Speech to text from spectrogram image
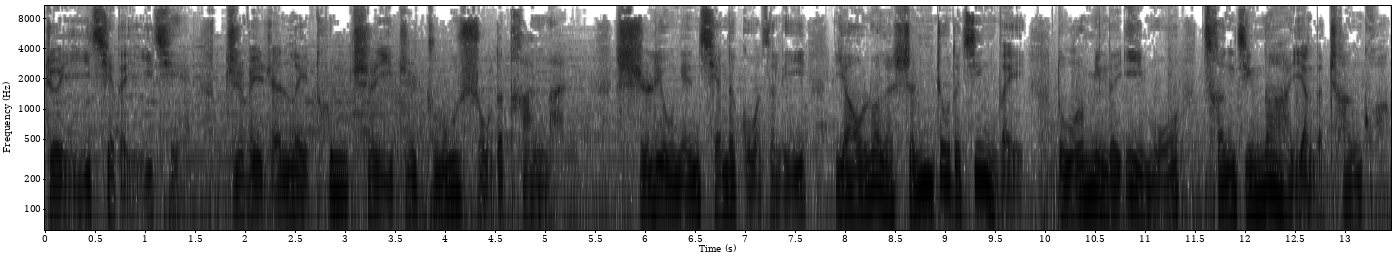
这一切的一切，只为人类吞吃一只竹鼠的贪婪。十六年前的果子狸咬乱了神州的经纬，夺命的一魔曾经那样的猖狂。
